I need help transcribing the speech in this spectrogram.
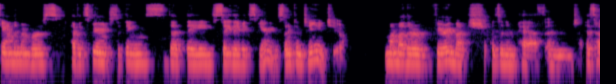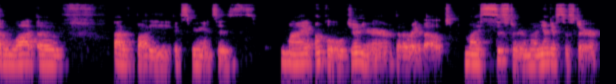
family members have experienced the things that they say they've experienced and continue to. My mother very much is an empath and has had a lot of out of body experiences. My uncle, Junior, that I write about, my sister, my youngest sister.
